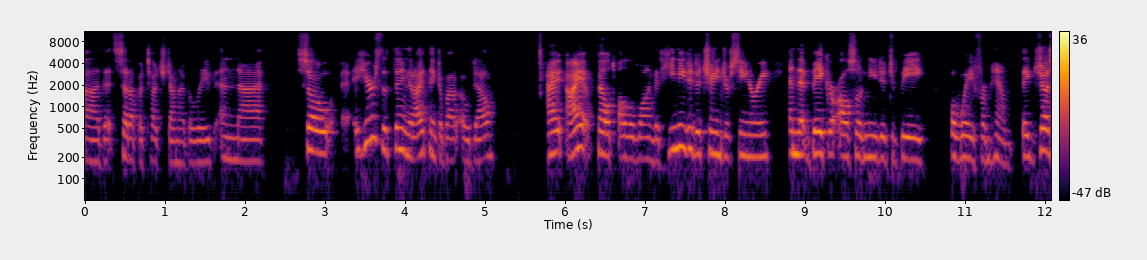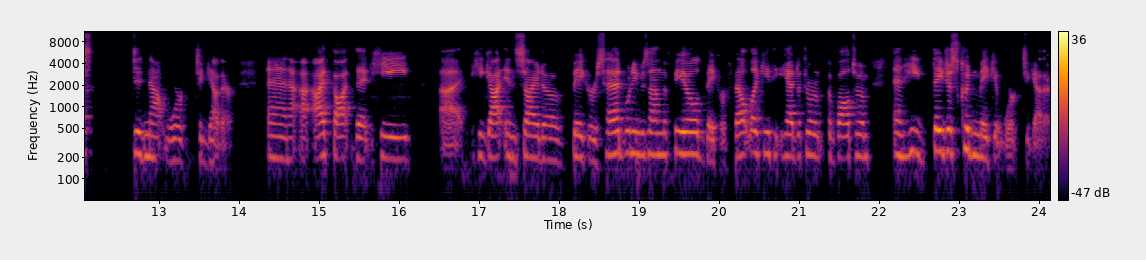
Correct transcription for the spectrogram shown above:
uh, that set up a touchdown, I believe. And uh, so here's the thing that I think about Odell I, I felt all along that he needed a change of scenery and that Baker also needed to be away from him. They just did not work together. And I, I thought that he uh, he got inside of Baker's head when he was on the field. Baker felt like he, he had to throw the ball to him, and he they just couldn't make it work together.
